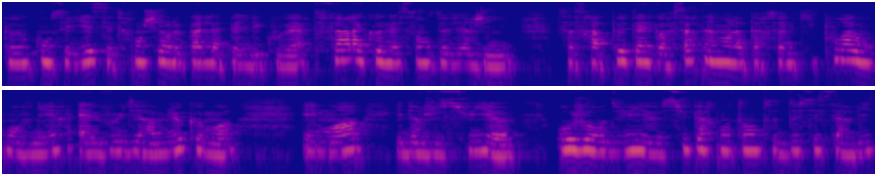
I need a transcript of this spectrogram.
peux vous conseiller c'est de franchir le pas de l'appel découverte, faire la connaissance de Virginie. Ça sera peut-être, voire certainement la personne qui pourra vous convenir, elle vous le dira mieux que moi. Et moi, eh bien je suis euh, aujourd'hui euh, super contente de ces services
